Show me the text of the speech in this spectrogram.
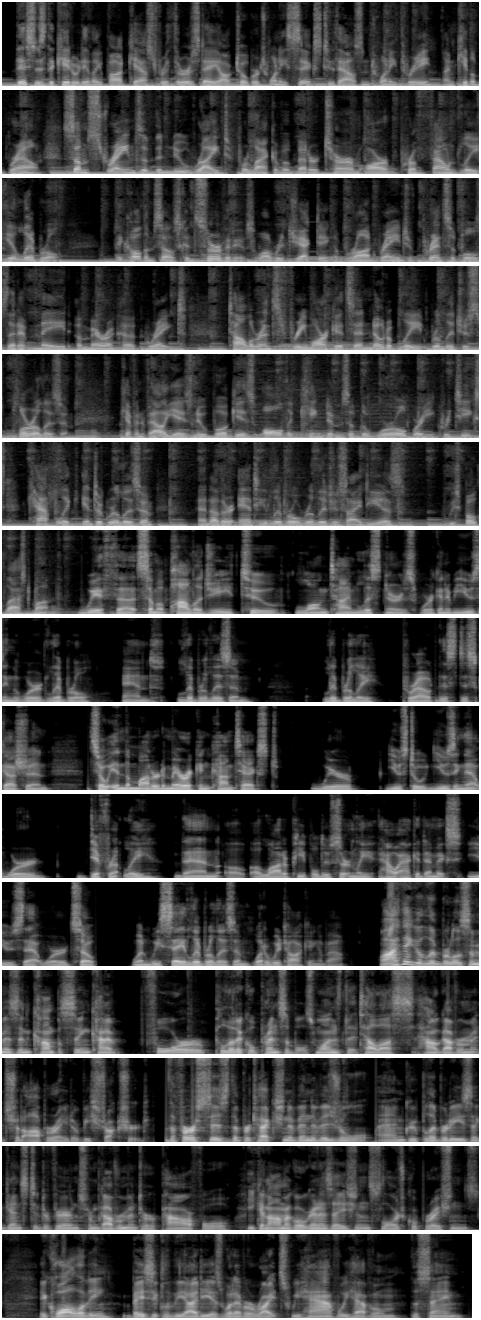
This is the Cato Daily Podcast for Thursday, October 26, 2023. I'm Caleb Brown. Some strains of the new right, for lack of a better term, are profoundly illiberal. They call themselves conservatives while rejecting a broad range of principles that have made America great tolerance, free markets, and notably religious pluralism. Kevin Vallier's new book is All the Kingdoms of the World, where he critiques Catholic integralism and other anti liberal religious ideas. We spoke last month. With uh, some apology to longtime listeners, we're going to be using the word liberal and liberalism liberally throughout this discussion. So, in the modern American context, we're used to using that word differently than a, a, lot of people do, certainly how academics use that word. So, when we say liberalism, what are we talking about? Well, I think of liberalism as encompassing kind of four political principles, ones that tell us how government should operate or be structured. The first is the protection of individual and group liberties against interference from government or powerful economic organizations, large corporations. Equality, basically the idea is whatever rights we have, we have them the same.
